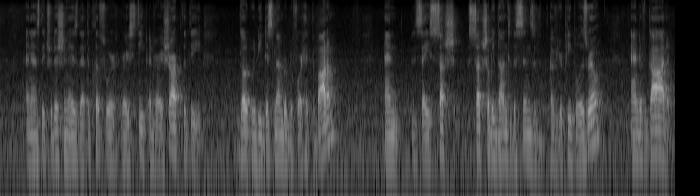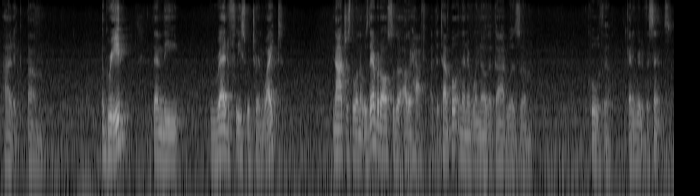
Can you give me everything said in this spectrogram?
And as the tradition is that the cliffs were very steep and very sharp, that the goat would be dismembered before it hit the bottom, and say such such shall be done to the sins of, of your people Israel. And if God had um, agreed, then the red fleece would turn white. Not just the one that was there, but also the other half at the temple, and then everyone know that God was um, cool with the, getting rid of the sins.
